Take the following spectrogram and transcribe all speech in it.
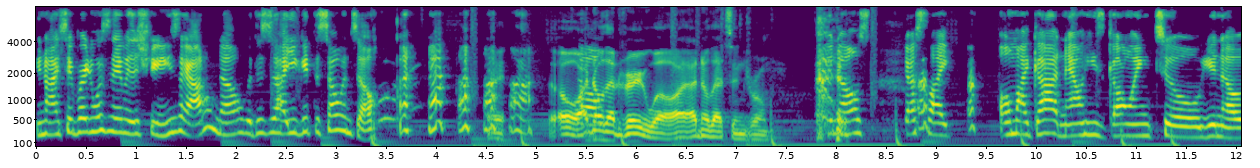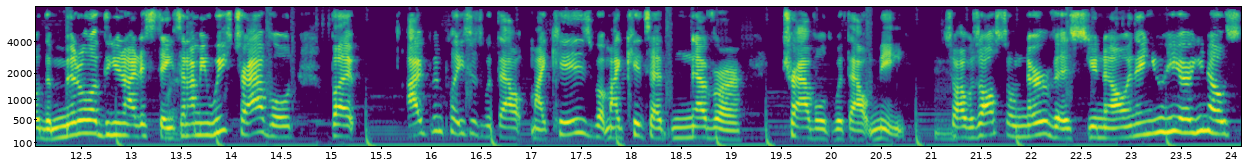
you know, I say, Braeden, what's the name of the street? He's like, I don't know, but this is how you get to so and so. Right. Oh, I know that very well. I I know that syndrome. you know just like oh my god now he's going to you know the middle of the united states and i mean we've traveled but i've been places without my kids but my kids have never traveled without me so i was also nervous you know and then you hear you know s-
